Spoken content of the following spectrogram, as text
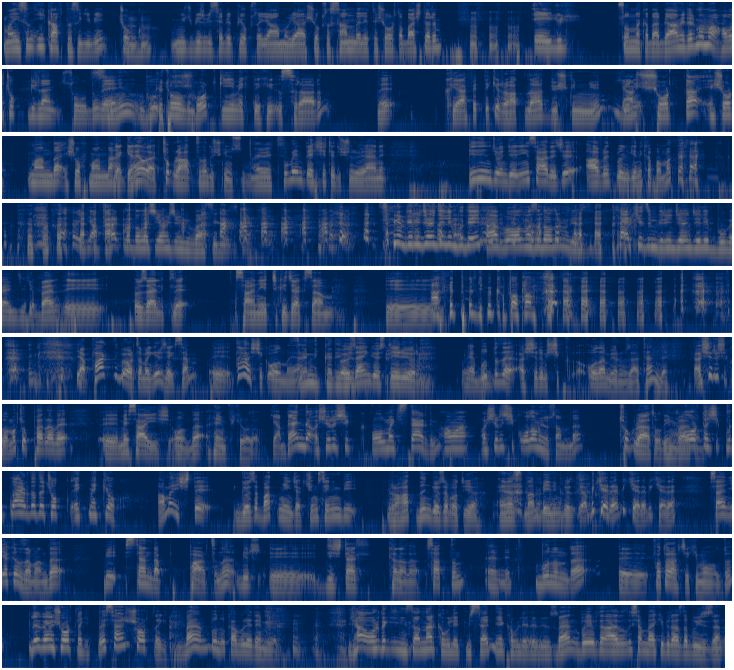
Mayıs'ın ilk haftası gibi çok Hı hı. Mücbir bir sebep yoksa yağmur yağış yoksa sandalete şorta başlarım. Eylül sonuna kadar devam ederim ama hava çok birden soğudu ve Senin bu kötü oldum. şort giymekteki ısrarın ve kıyafetteki rahatlığa düşkünlüğün ya beni şortta, eşortmanda, eşofmanda ya hatta- genel olarak çok rahatlığına düşkünsün. Evet. Bu beni dehşete düşürüyor. Yani birinci önceliğin sadece avret bölgeni kapamak. Yaprakla dolaşıyormuşum gibi bahsediyorsun. Senin birinci önceliğin bu değil mi abi? Bu olmasa da olur mu diyorsun? Herkesin birinci önceliği bu bence. ya ben e, özellikle sahneye çıkacaksam e, Afet bölgemi kapamam. ya farklı bir ortama gireceksem e, daha şık olmaya Sen dikkat özen gösteriyorum. Ya burada da aşırı bir şık olamıyorum zaten de. Aşırı şık olmak çok para ve e, mesai işi. Onda hem fikir olalım. Ya ben de aşırı şık olmak isterdim ama aşırı şık olamıyorsam da Çok rahat olayım bari. orta şıklıklarda da çok ekmek yok. Ama işte göze batmayacak çünkü senin bir rahatlığın göze batıyor. En azından benim göz. Ya bir kere, bir kere, bir kere sen yakın zamanda bir stand-up partını bir e, dijital kanala sattın. Evet. Bunun da e, fotoğraf çekimi oldu. Ve ben şortla gittim. Ve sen şortla gittin. Ben bunu kabul edemiyorum. Ya oradaki insanlar kabul etmiş sen niye kabul edemiyorsun? Ben bu evden ayrıldıysam belki biraz da bu yüzden.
